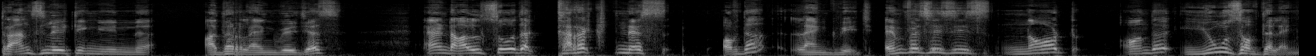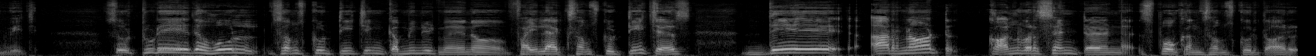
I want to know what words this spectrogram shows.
translating in other languages and also the correctness of the language. Emphasis is not on the use of the language. So today the whole Sanskrit teaching community, you know, 5 lakh Sanskrit teachers, they are not conversant and spoken Sanskrit or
